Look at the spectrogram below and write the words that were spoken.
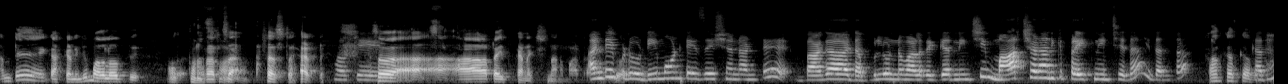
అంటే అక్కడి నుంచి సో ఆ టైప్ కనెక్షన్ అనమాట అంటే ఇప్పుడు డిమానిటైజేషన్ అంటే బాగా డబ్బులు ఉన్న వాళ్ళ దగ్గర నుంచి మార్చడానికి ప్రయత్నించేదా ఇదంతా? కాదు కాదు కాదు. కదా?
